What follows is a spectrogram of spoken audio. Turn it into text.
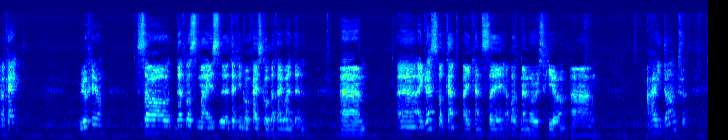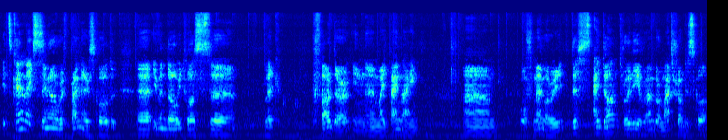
Okay. We're here. So that was my uh, technical high school that I went in. Um, uh, I guess what can I can say about memories here um, I don't. It's kind of like similar with primary school, uh, even though it was uh, like further in uh, my timeline. Um, of memory. This I don't really remember much from the school,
